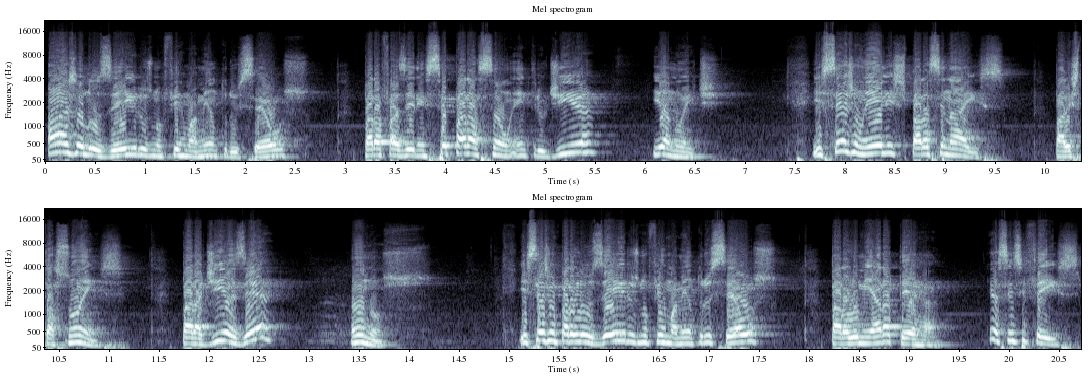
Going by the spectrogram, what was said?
Haja luzeiros no firmamento dos céus, para fazerem separação entre o dia e a noite. E sejam eles para sinais, para estações, para dias e anos. E sejam para luzeiros no firmamento dos céus, para iluminar a terra e assim se fez.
